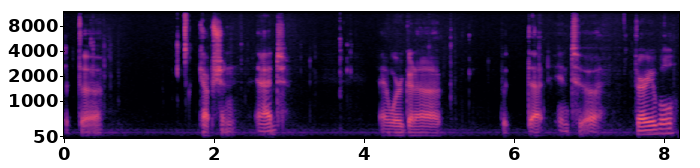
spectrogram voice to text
with the caption add and we're gonna put that into a variable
